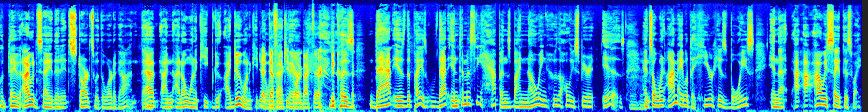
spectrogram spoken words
Well, David, I would say that it starts with the Word of God. That I, I don't want to keep. I do want to keep. yeah definitely keep there going back there because that is the place. That intimacy happens by knowing who the Holy Spirit is, Mm-hmm. and so when I'm able to hear His voice in the, I, I always say it this way:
